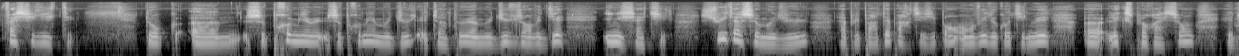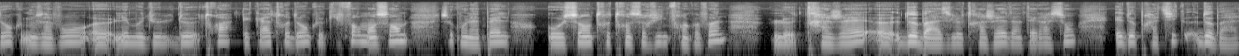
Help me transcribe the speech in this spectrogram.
facilité. Donc, euh, ce, premier, module est un peu un module, j'ai envie de dire, initiatique. Suite à ce module, la plupart des participants ont envie de continuer euh, l'exploration et donc nous avons euh, les modules 2, 3 et 4 donc qui forment ensemble ce qu'on appelle au centre Transurfing francophone le trajet euh, de base, le trajet d'intégration et de pratique de base.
